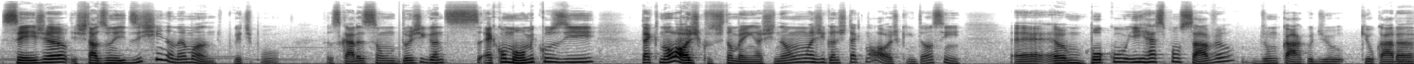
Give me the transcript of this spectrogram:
seja Estados Unidos e China, né, mano? Porque, tipo, os caras são dois gigantes econômicos e tecnológicos também. A China é uma gigante tecnológica. Então, assim, é, é um pouco irresponsável de um cargo de, que o cara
